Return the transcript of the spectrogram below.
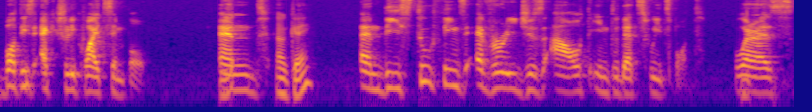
but is actually quite simple. And okay, and these two things averages out into that sweet spot. Whereas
